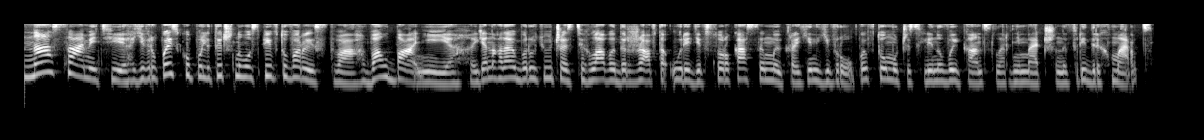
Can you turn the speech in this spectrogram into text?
На саміті Європейського політичного співтовариства в Албанії я нагадаю беруть участь глави держав та урядів 47 країн Європи, в тому числі новий канцлер Німеччини Фрідріх Мерц.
